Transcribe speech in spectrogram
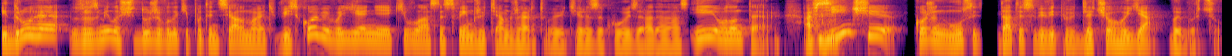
І друге, зрозуміло, що дуже великий потенціал мають військові воєнні, які власне своїм життям жертвують і ризикують заради нас, і волонтери. А всі інші кожен мусить дати собі відповідь, для чого я виборцю.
